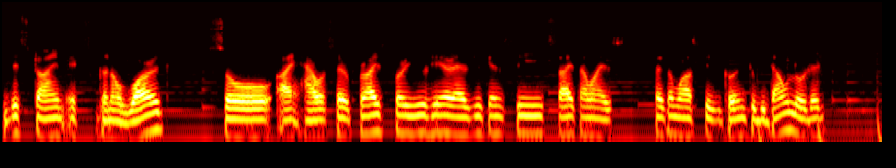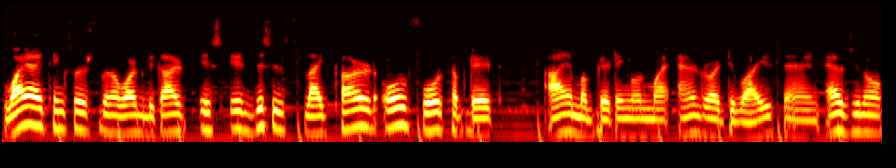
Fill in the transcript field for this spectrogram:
this time it's gonna work. So I have a surprise for you here as you can see Saitama is Saitamask is going to be downloaded. Why I think so it's gonna work because it's it this is like third or fourth update I am updating on my Android device and as you know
